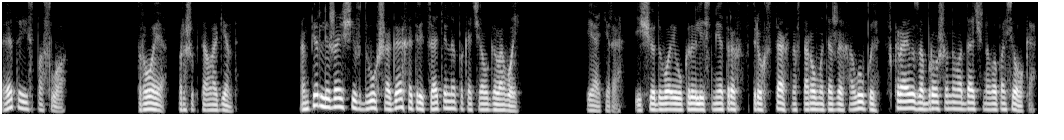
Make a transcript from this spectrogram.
Это и спасло. «Трое», – прошептал агент. Ампер, лежащий в двух шагах, отрицательно покачал головой. Пятеро. Еще двое укрылись метрах в трехстах на втором этаже халупы с краю заброшенного дачного поселка.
